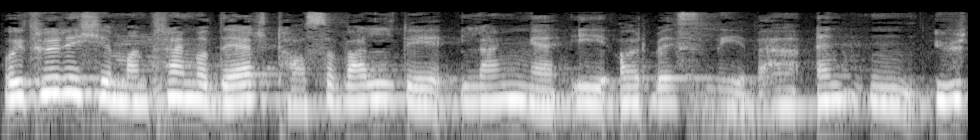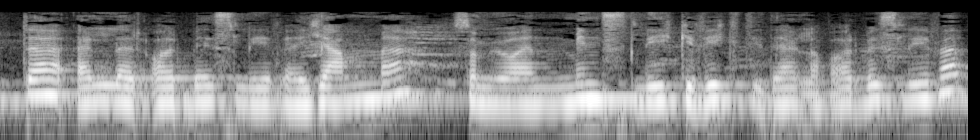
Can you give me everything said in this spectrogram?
Og Jeg tror ikke man trenger å delta så veldig lenge i arbeidslivet. Enten ute eller arbeidslivet hjemme, som jo er en minst like viktig del av arbeidslivet,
